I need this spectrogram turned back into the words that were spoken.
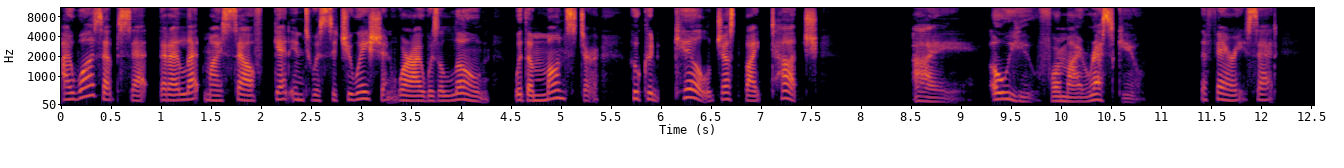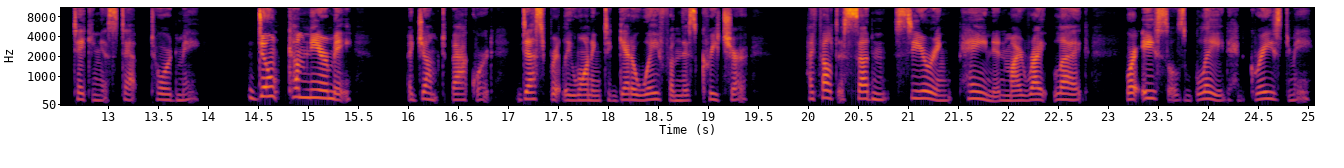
I was upset that I let myself get into a situation where I was alone with a monster who could kill just by touch. I owe you for my rescue, the fairy said, taking a step toward me. Don't come near me. I jumped backward, desperately wanting to get away from this creature. I felt a sudden, searing pain in my right leg, where Aesol's blade had grazed me.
